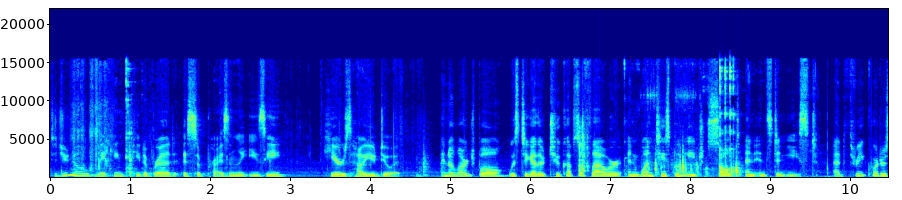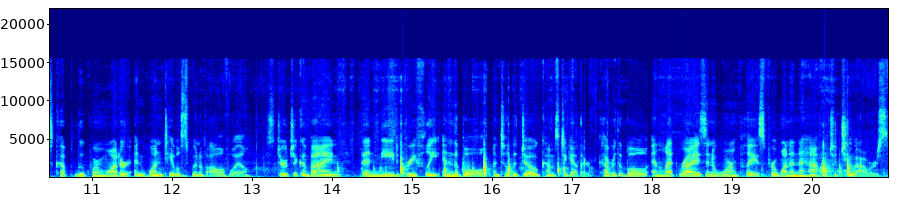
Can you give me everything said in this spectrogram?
Did you know making pita bread is surprisingly easy? Here's how you do it. In a large bowl, whisk together two cups of flour and one teaspoon each salt and instant yeast. Add three quarters cup lukewarm water and one tablespoon of olive oil. Stir to combine, then knead briefly in the bowl until the dough comes together. Cover the bowl and let rise in a warm place for one and a half to two hours.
